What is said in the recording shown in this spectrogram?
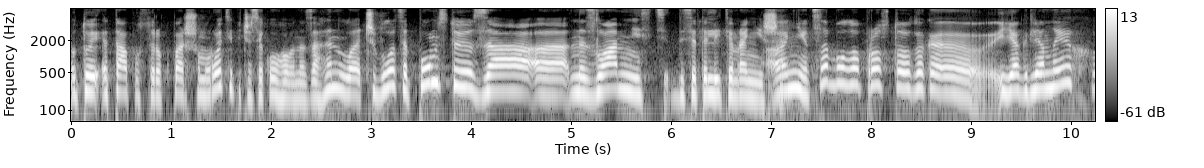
е, той етап у 41-му році, під час якого вона загинула, чи було це помстою за незламність десятиліттям раніше? А, ні, це було просто таке, е, як для них, е,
